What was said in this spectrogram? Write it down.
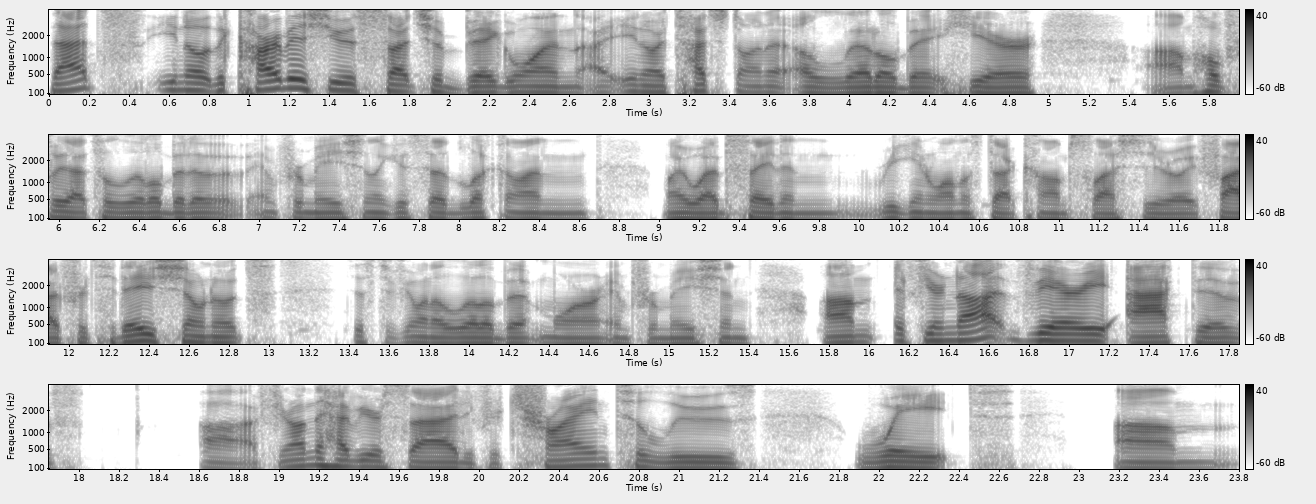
that's you know the carb issue is such a big one. I, you know I touched on it a little bit here. Um, hopefully that's a little bit of information. Like I said, look on my website and regainedwellness.com slash 085 for today's show notes, just if you want a little bit more information. Um, if you're not very active, uh, if you're on the heavier side, if you're trying to lose weight, um,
